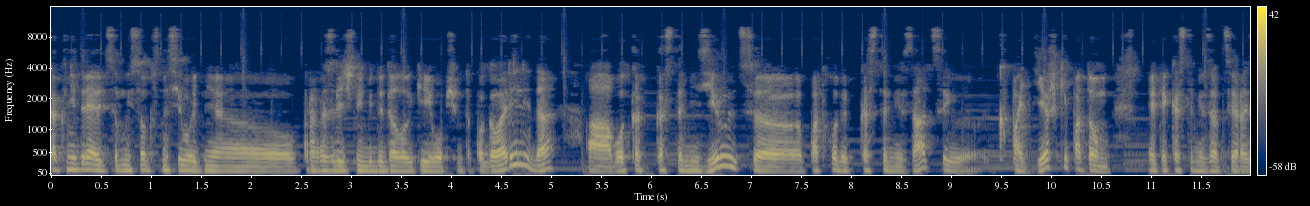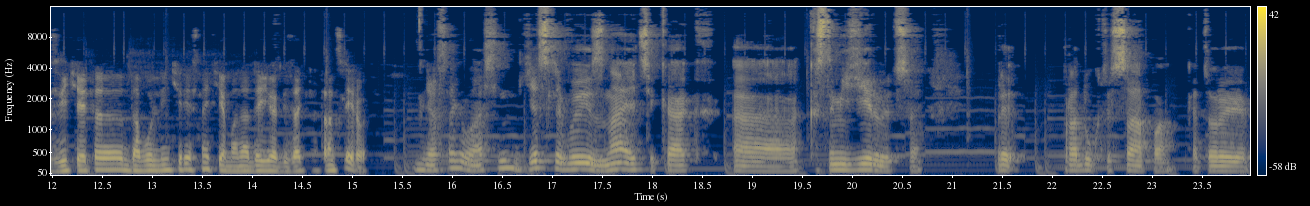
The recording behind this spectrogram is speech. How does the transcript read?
Как внедряются, мы, собственно, сегодня э, про различные методологии, в общем-то, поговорили, да, а вот как кастомизируются подходы к кастомизации, к поддержке потом этой кастомизации развития, это довольно интересная тема, надо ее обязательно транслировать. Я согласен. Если вы знаете, как э, кастомизируются продукты SAP, которые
